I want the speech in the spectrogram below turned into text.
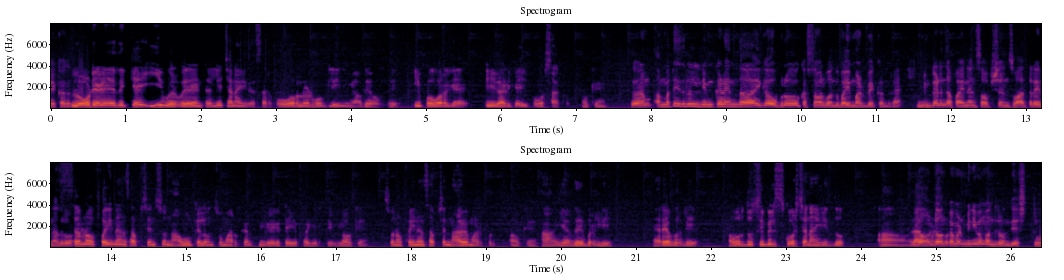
ಬೇಕಾಗುತ್ತೆ. ಲೋಡ್ ಎಳೆಯೋದಕ್ಕೆ ಈ ವೇರಿಯಂಟ್ ಅಲ್ಲಿ ಚೆನ್ನಾಗಿದೆ ಸರ್ ಓವರ್ ಲೋಡ್ ಹೋಗ್ಲಿ ನೀವು ಯಾವುದೇ ಹೋಗ್ಲಿ. ಈ ಪವರ್ಗೆ ಈ ಗಾಡಿಗೆ ಈ ಪವರ್ ಸಾಕು. ಓಕೆ ಮತ್ತೆ ಇದ್ರಲ್ಲಿ ನಿಮ್ ಕಡೆಯಿಂದ ಈಗ ಒಬ್ರು ಕಸ್ಟಮರ್ ಬಂದು ಬೈ ಮಾಡ್ಬೇಕಂದ್ರೆ. ನಿಮ್ ಕಡೆಯಿಂದ ಫೈನಾನ್ಸ್ ಆಪ್ಷನ್ಸ್ ಆತರ ಏನಾದ್ರು? ಸರ್ ನಾವು ಫೈನಾನ್ಸ್ ಆಪ್ಷನ್ಸ್ ನಾವು ಕೆಲವೊಂದು ಸುಮಾರು ಕಂಪ್ನಿಗಳಿಗೆ ಟೈಪ್ ಆಗಿರ್ತೀವಿ. ಓಕೆ ಸೊ ನಾವು ಫೈನಾನ್ಸ್ ಆಪ್ಷನ್ ನಾವೇ ಮಾಡ್ಕೊಡ್ತೀವಿ. ಓಕೆ ಹಾ ಯಾವುದೇ ಬರಲಿ ಯಾರೇ ಬರಲಿ ಅವ್ರದ್ದು ಸಿಬಿಲ್ ಸ್ಕೋರ್ ಚೆನ್ನಾಗಿದ್ದು ಡೌನ್ ಪೇಮೆಂಟ್ ಮಿನಿಮಮ್ ಅಂದ್ರೆ ಒಂದು ಎಷ್ಟು?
